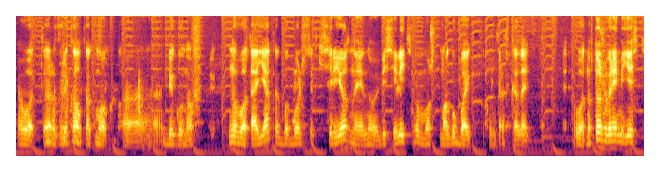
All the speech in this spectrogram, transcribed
вот, развлекал как мог э, бегунов. Ну вот, а я как бы больше все-таки серьезный, ну, веселить, ну, может, могу байк какую-нибудь рассказать. Вот, но в то же время есть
